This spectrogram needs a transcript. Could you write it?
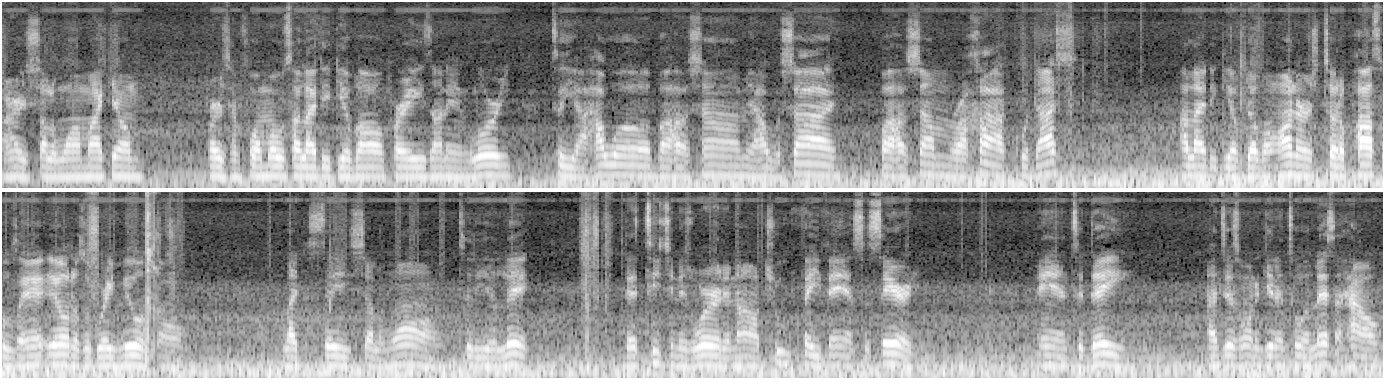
All right, Shalom, Makim. First and foremost, I like to give all praise, honor, and glory to Yahweh, Bahasham, Yahweh Shai, Bahasham, Racha, Kodash. I like to give double honors to the apostles and elders of Great Millstone. I like to say Shalom to the elect that's teaching His word in all true faith and sincerity. And today, I just want to get into a lesson how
